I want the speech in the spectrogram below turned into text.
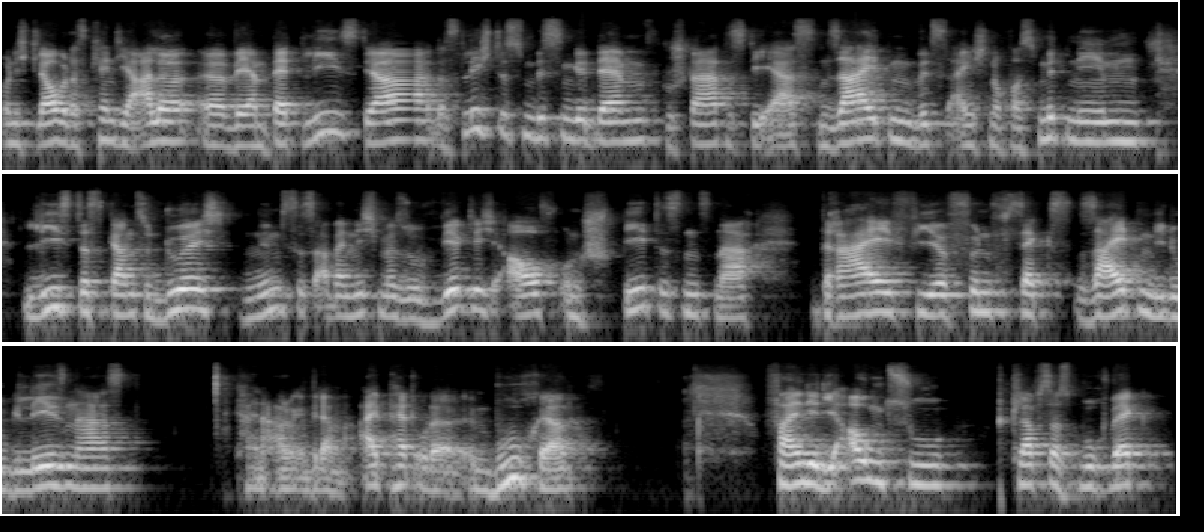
Und ich glaube, das kennt ihr alle, äh, wer im Bett liest, ja, das Licht ist ein bisschen gedämpft, du startest die ersten Seiten, willst eigentlich noch was mitnehmen, liest das Ganze durch, nimmst es aber nicht mehr so wirklich auf und spätestens nach drei, vier, fünf, sechs Seiten, die du gelesen hast, keine Ahnung, entweder im iPad oder im Buch, ja, fallen dir die Augen zu, klappst das Buch weg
